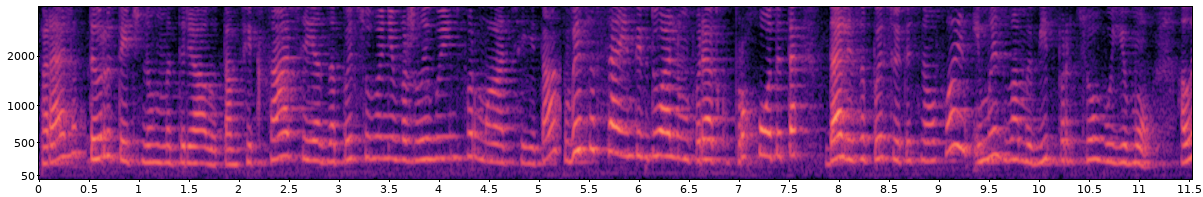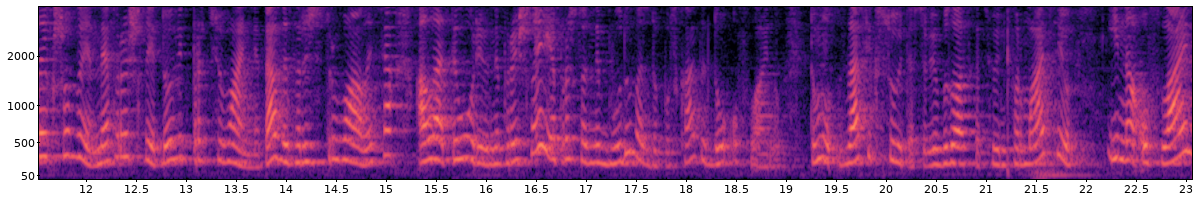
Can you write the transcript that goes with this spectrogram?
перегляд теоретичного матеріалу, там фіксація, записування важливої інформації. Так ви це все в індивідуальному порядку проходите, далі записуєтесь на офлайн, і ми з вами відпрацьовуємо. Але якщо ви не пройшли до відпрацювання, та ви зареєструвалися, але теорію не пройшли, я просто не буду вас допускати до офлайну. Тому зафіксуйте собі, будь ласка, цю інформацію. І на офлайн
